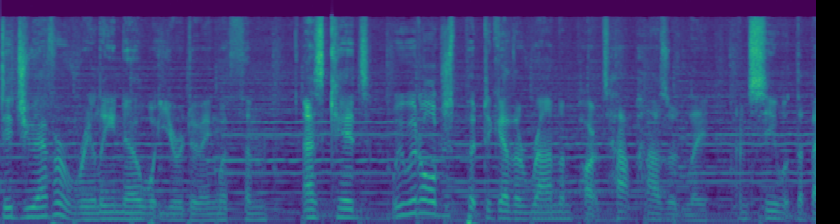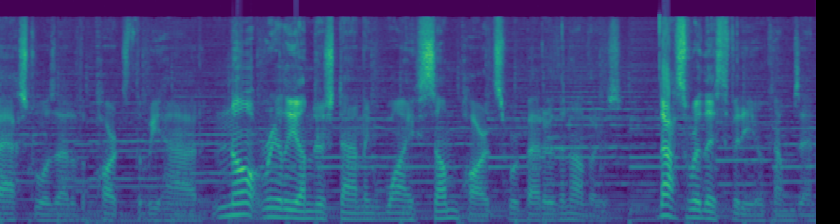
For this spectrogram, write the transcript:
did you ever really know what you were doing with them? As kids, we would all just put together random parts haphazardly and see what the best was out of the parts that we had, not really understanding why some parts were better than others. That's where this video comes in.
